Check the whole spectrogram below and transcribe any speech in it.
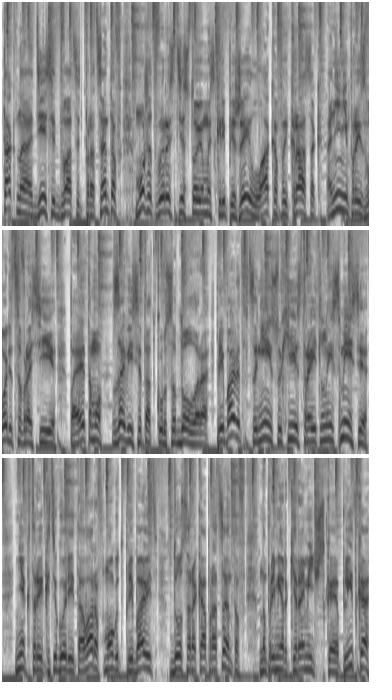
Так на 10-20% может вырасти стоимость крепежей, лаков и красок. Они не производятся в России, поэтому зависит от курса доллара. Прибавят в цене и сухие строительные смеси. Некоторые категории товаров могут прибавить до 40%, например, керамическая плитка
